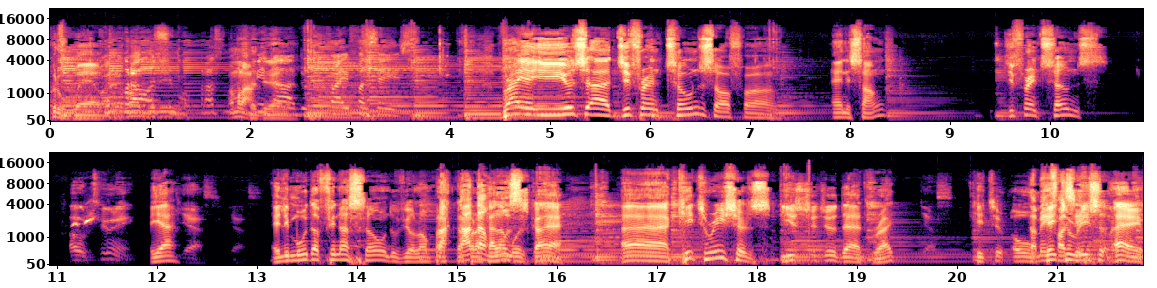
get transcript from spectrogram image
cruel. O próximo, o próximo Vamos lá. convidado que vai fazer isso. Brian, you use uh, different tones of uh, any song? Different tones. Oh, tuning. Yeah. Yes. Ele muda a afinação do violão para cada, cada música. É. Uh, Keith Richards used to do that, right? Keith, oh, Também Keith fazia Richards. né? É,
